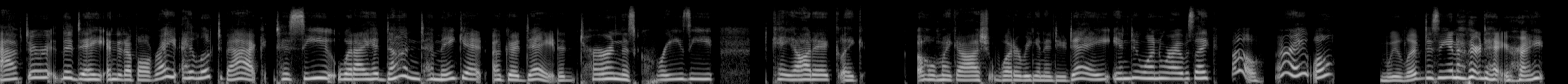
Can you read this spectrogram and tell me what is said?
After the day ended up all right, I looked back to see what I had done to make it a good day, to turn this crazy, chaotic, like, oh my gosh, what are we going to do day into one where I was like, oh, all right, well, we live to see another day, right?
